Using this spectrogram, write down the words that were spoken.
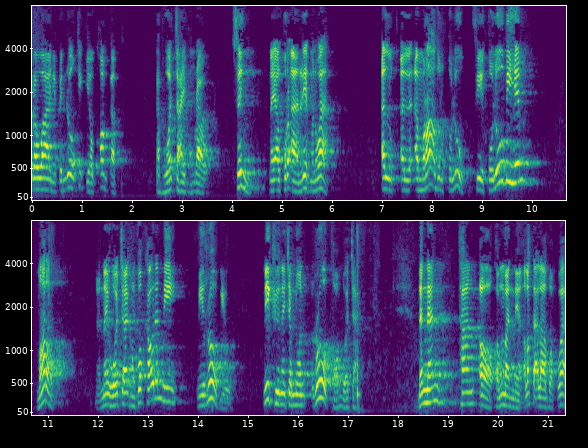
กระวายเนี่ยเป็นโรคที่เกี่ยวข้องกับ กับหัวใจของเรา ซึ่งในอัลกุรอานเรียกมันว่าอัลอัลอัมราดุลกุลูฟีกุลูบิฮิมมารดในหัวใจของพวกเขานั้นมีมีโรคอยู่ นี่คือในจำนวนโรคของหัวใจ ดังนั้นทางออกของมันเนี่ยอัลลอฮฺตะลาบอกว่า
